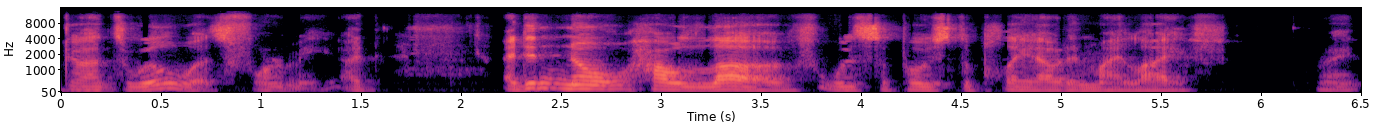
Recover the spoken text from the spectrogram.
God's will was for me. I I didn't know how love was supposed to play out in my life, right?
